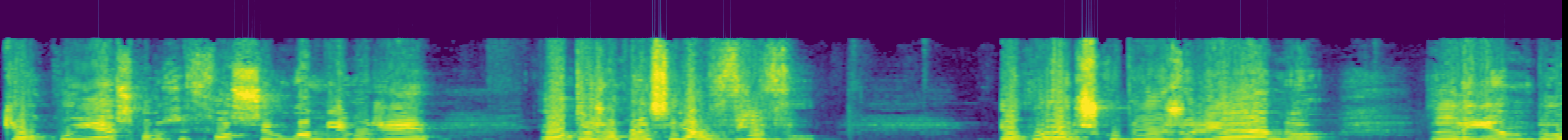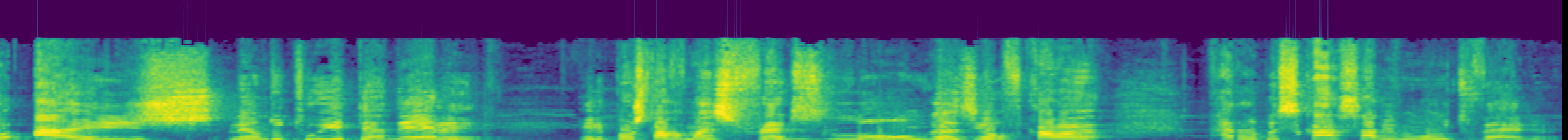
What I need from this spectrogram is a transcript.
que eu conheço como se fosse um amigo de eu até hoje não conheci ele ao vivo. Eu, eu descobri o Juliano lendo as lendo o Twitter dele. Ele postava umas threads longas e eu ficava Caramba, esse cara sabe muito, velho.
